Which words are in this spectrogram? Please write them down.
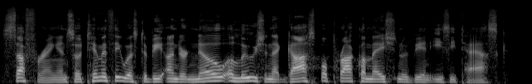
suffering. And so Timothy was to be under no illusion that gospel proclamation would be an easy task.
